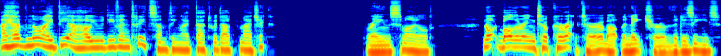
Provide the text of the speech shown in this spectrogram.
I have no idea how you'd even treat something like that without magic. Rain smiled, not bothering to correct her about the nature of the disease.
